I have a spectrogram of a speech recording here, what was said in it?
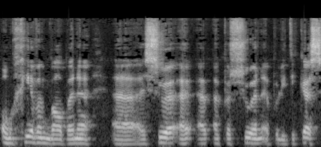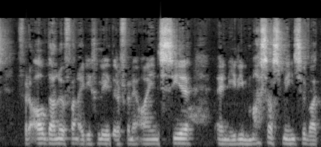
omgewing waarbinne uh so 'n 'n persoon 'n politikus veral dan nou vanuit die geleedere van die ANC en hierdie massas mense wat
